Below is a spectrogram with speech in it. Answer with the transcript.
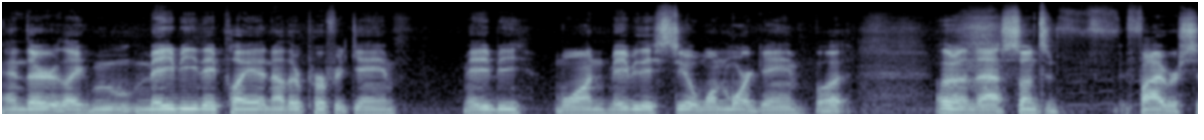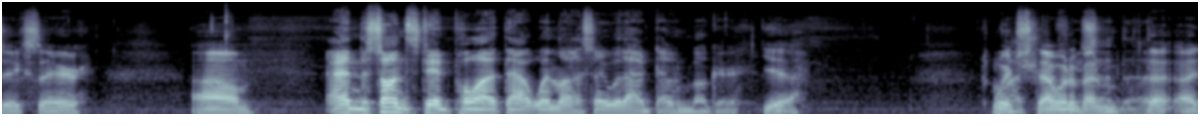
and they're like maybe they play another perfect game, maybe one, maybe they steal one more game, but other than that, Suns in f- five or six there. Um, And the Suns did pull out that win last night without Devin Booker. yeah. I'm Which sure that would have been said that, uh,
